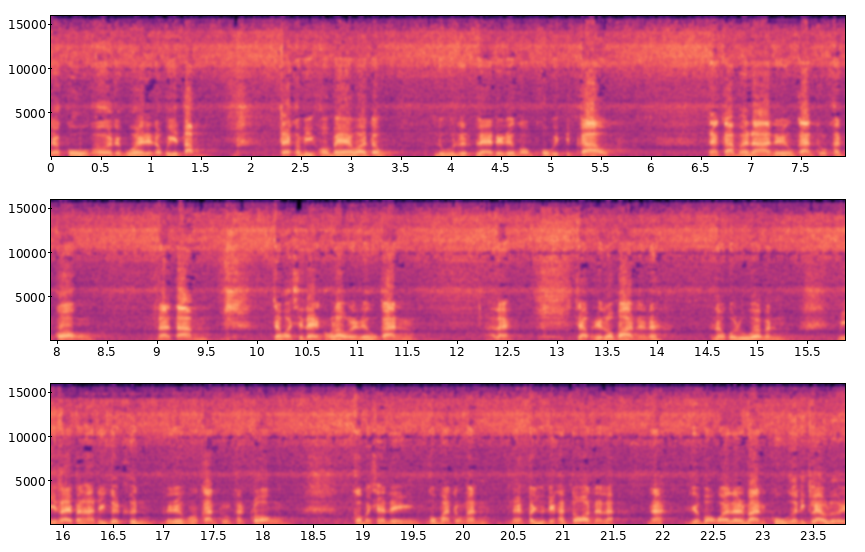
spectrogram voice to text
จะกู้เขาก็จะกู้ให้ในดอกเบี้ยต่ำแต่เขามีข้อแม้ว่าต้องดูแลในเรื่องของโควิด -19 นะการพัฒนาในเรื่องของการตรวจคัดกรองนะตามจังหวัดชายแดนของเราในเรื่องของการอะไร จากประเทศเราบ้านนะนะ เราก็รู้ว่ามันมีหลายปัญหาที่เกิดขึ้น ในเรื่องของการตรวจคัดกรอง ก็ไม่ใช่ในงบประมาณตรงนั้นนะก็อยู่ในขั้นตอนนั่นแหละนะอย่าบอกว่ารัฐบาลกู้เงินอีกแล้วเลย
